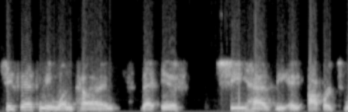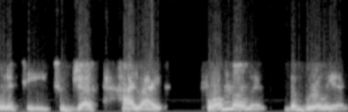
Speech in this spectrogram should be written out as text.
She said to me one time that if she has the opportunity to just highlight for a moment the brilliance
